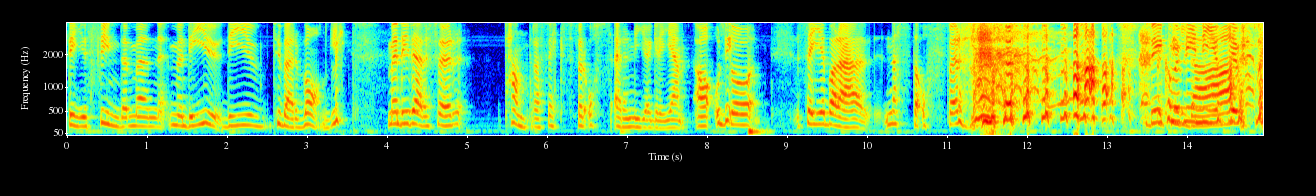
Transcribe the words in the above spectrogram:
det är ju synd men, men det, är ju, det är ju tyvärr vanligt. Men det är därför tantrasex för oss är den nya grejen. Ja, och det, Så säger bara nästa offer. Så det kommer bli en ny upplevelse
